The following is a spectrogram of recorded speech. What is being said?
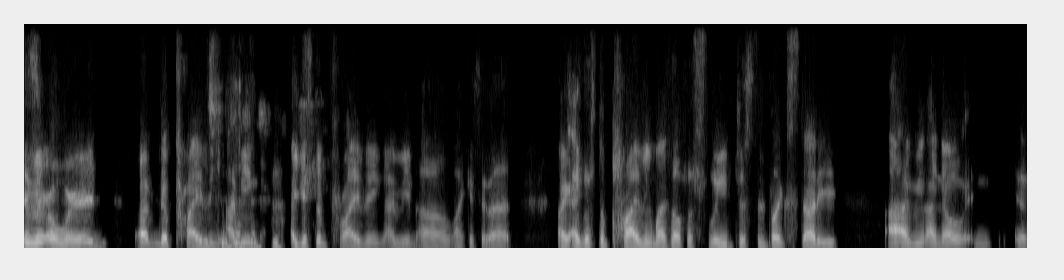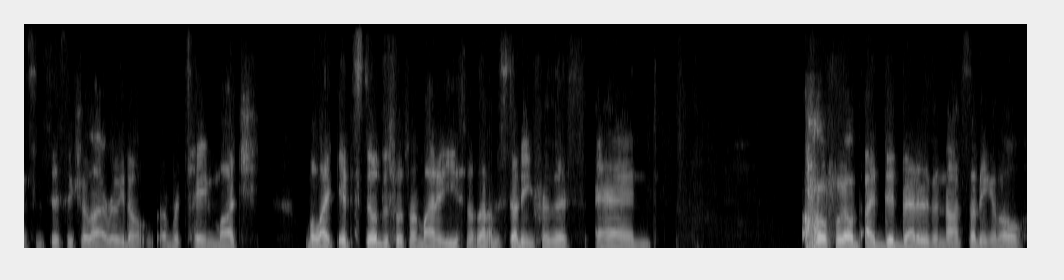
Is there a word? Uh, depriving. I mean, I guess depriving. I mean, um, I can say that. I, I guess depriving myself of sleep just to like study. I mean, I know in, in statistics show that I really don't retain much, but like it still just puts my mind at ease that I'm studying for this, and hopefully I'll, I did better than not studying at all.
